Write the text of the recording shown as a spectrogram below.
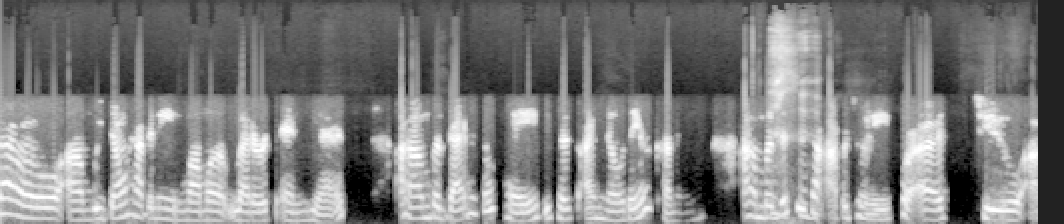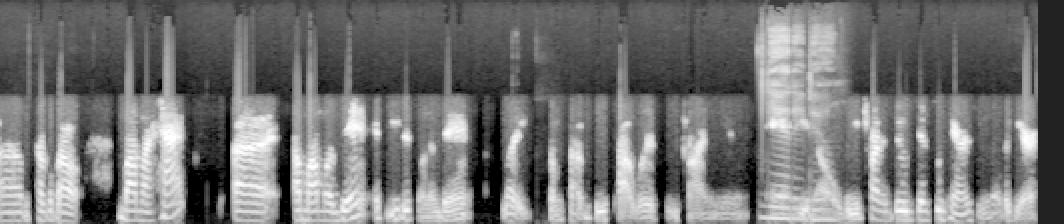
So um, we don't have any mama letters in yet, um, but that is okay because I know they are coming. Um, but this is an opportunity for us to um, talk about mama hacks, uh, a mama vent. If you just want to vent, like sometimes these toddlers be trying you. Yeah, and, they you do. know, we trying to do gentle parenting over here.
